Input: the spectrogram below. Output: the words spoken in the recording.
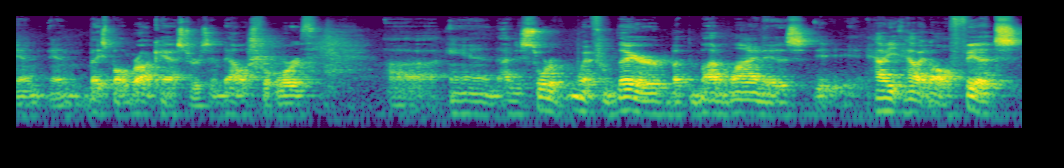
and, and, baseball broadcasters in Dallas Fort Worth, uh, and I just sort of went from there. But the bottom line is it, how you, how it all fits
